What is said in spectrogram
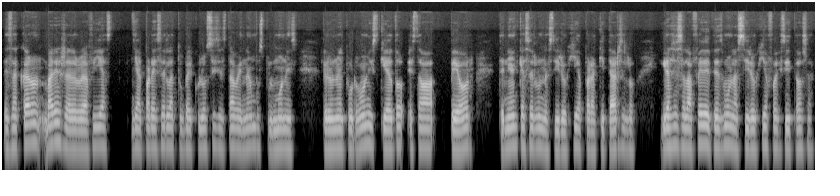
Le sacaron varias radiografías y al parecer la tuberculosis estaba en ambos pulmones, pero en el pulmón izquierdo estaba peor. Tenían que hacer una cirugía para quitárselo, gracias a la fe de Desmond la cirugía fue exitosa.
